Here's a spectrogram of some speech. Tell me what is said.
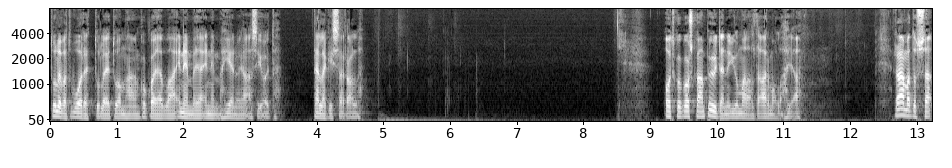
tulevat vuodet tulee tuomaan koko ajan vaan enemmän ja enemmän hienoja asioita tälläkin saralla. Ootko koskaan pyytänyt Jumalalta armolahjaa? Raamatussa,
